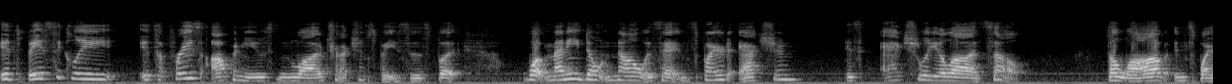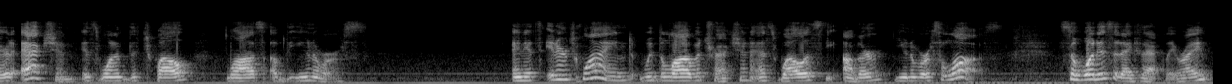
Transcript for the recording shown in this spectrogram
It's basically it's a phrase often used in law of attraction spaces, but what many don't know is that inspired action is actually a law itself. The law of inspired action is one of the 12 laws of the universe. And it's intertwined with the law of attraction as well as the other universal laws. So what is it exactly, right?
